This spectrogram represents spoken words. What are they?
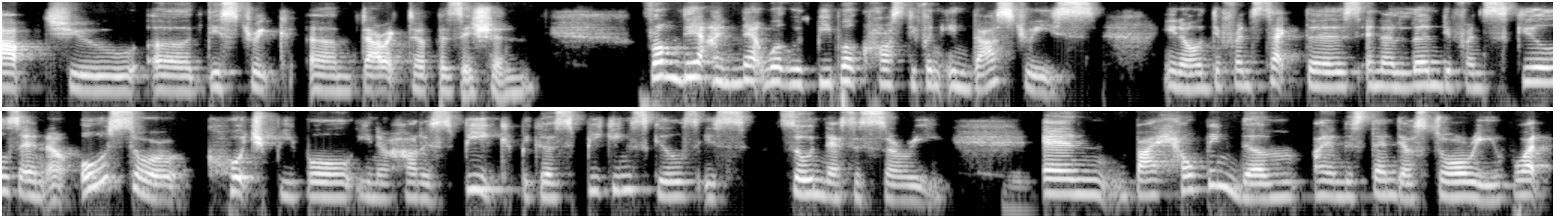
up to a district um, director position. From there, I network with people across different industries, you know, different sectors, and I learn different skills. And I also coach people, you know, how to speak because speaking skills is so necessary. Mm. And by helping them, I understand their story, what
